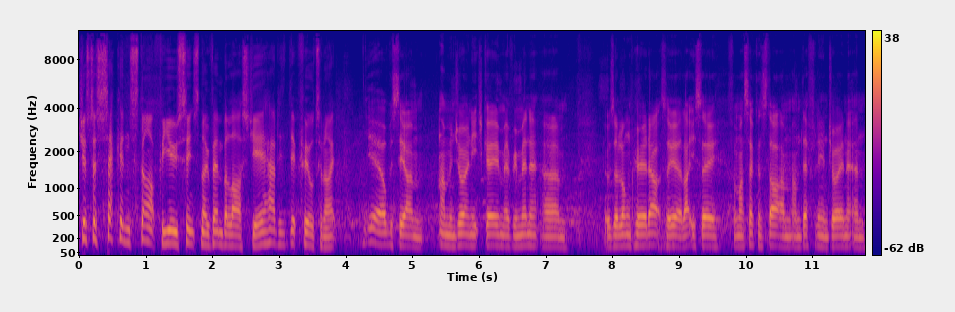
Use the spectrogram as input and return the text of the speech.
Just a second start for you since November last year. How did it feel tonight? Yeah, obviously, I'm I'm enjoying each game, every minute. Um, it was a long period out, so yeah, like you say, for my second start, I'm, I'm definitely enjoying it and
